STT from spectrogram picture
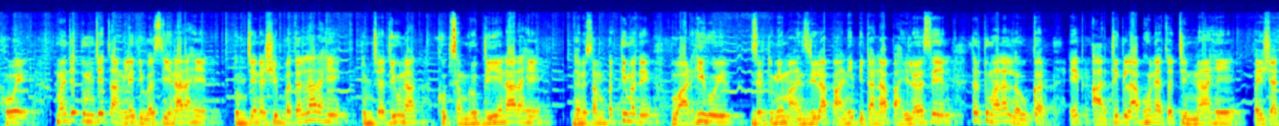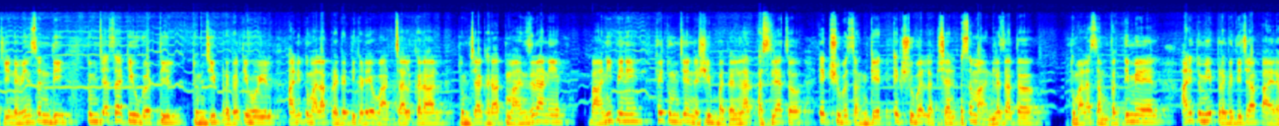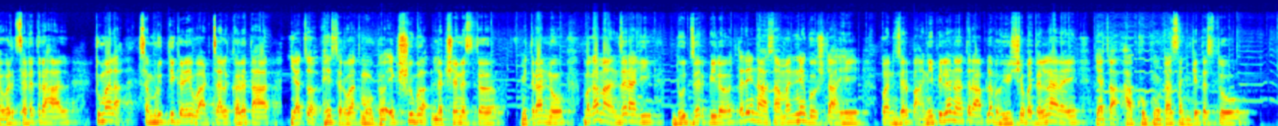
होय म्हणजे तुमचे चांगले दिवस येणार आहेत. तुमचे नशीब बदलणार आहे. तुमच्या जीवनात खूप समृद्धी येणार आहे. धनसंपत्तीमध्ये वाढही होईल. जर तुम्ही मांजरीला पाणी पिताना पाहिलं असेल तर तुम्हाला लवकर एक आर्थिक लाभ होण्याचं चिन्ह आहे. पैशाची नवीन संधी तुमच्यासाठी उघडतील. तुमची प्रगती होईल आणि तुम्हाला प्रगतीकडे वाटचाल कराल. तुमच्या घरात मांजराने पाणी पिणे हे तुमचे नशीब बदलणार असल्याचं एक शुभ संकेत एक शुभ लक्षण असं मानलं जातं. तुम्हाला संपत्ती मिळेल आणि तुम्ही प्रगतीच्या पायऱ्यावर चढत राहाल. तुम्हाला समृद्धीकडे वाटचाल करत आहात. याचं हे सर्वात मोठं एक शुभ लक्षण असतं. मित्रांनो बघा मांजर आली. दूध जर पिलं तर हे नासामान्य गोष्ट आहे. पण जर पाणी पिलं ना तर आपलं भविष्य बदलणार आहे याचा हा खूप मोठा संकेत असतो.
